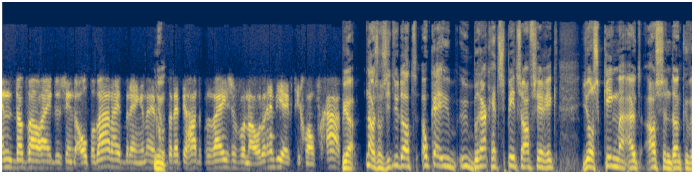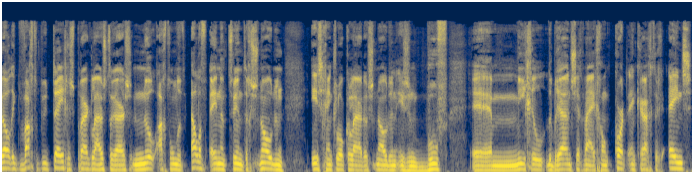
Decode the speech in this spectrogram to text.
en dat wou hij dus in de openbaarheid brengen. Ja. goed, daar heb je harde bewijzen voor nodig en die heeft hij gewoon vergaard. Ja, nou zo ziet u dat. Oké, u, u brak het spits af, zeg ik. Jos Kingma uit Assen, dank u wel. Ik wacht op uw tegenspraak, luisteraars. 0800 1121. Snowden is geen klokkenluider. Snowden is een boef. Eh, Michiel de Bruin zegt mij gewoon kort en krachtig eens.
